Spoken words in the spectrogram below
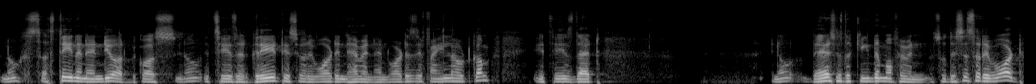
you know, sustain and endure because you know it says that great is your reward in heaven. And what is the final outcome? It says that you know theirs is the kingdom of heaven. So this is a reward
